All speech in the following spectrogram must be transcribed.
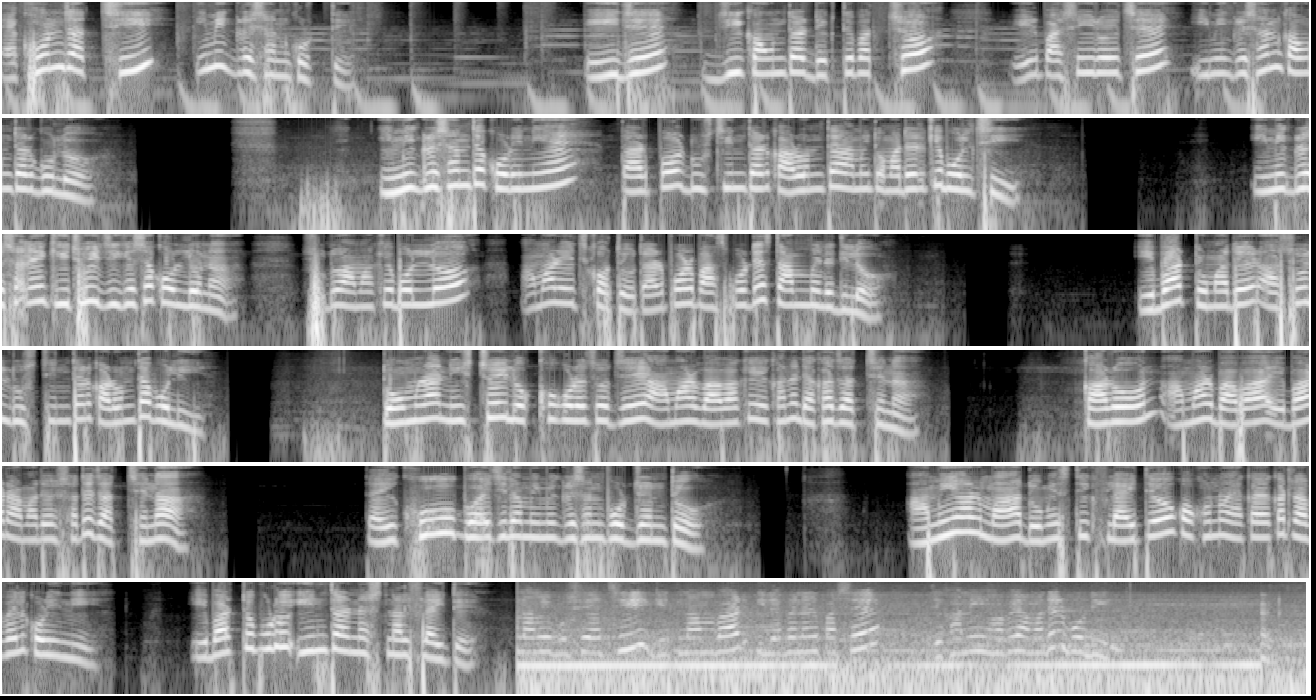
এখন যাচ্ছি ইমিগ্রেশন করতে। এই যে জি কাউন্টার দেখতে পাচ্ছ, এর পাশেই রয়েছে ইমিগ্রেশন কাউন্টারগুলো ইমিগ্রেশনটা করে নিয়ে তারপর দুশ্চিন্তার কারণটা আমি তোমাদেরকে বলছি। ইমিগ্রেশনে কিছুই জিজ্ঞাসা করল না। শুধু আমাকে বলল, আমার এজ কত? তারপর পাসপোর্টে স্টাম্প মেরে দিল। এবার তোমাদের আসল দুশ্চিন্তার কারণটা বলি। তোমরা নিশ্চয়ই লক্ষ্য করেছ যে আমার বাবাকে এখানে দেখা যাচ্ছে না। কারণ আমার বাবা এবার আমাদের সাথে যাচ্ছে না। তাই খুব ভয় ছিলাম ইমিগ্রেশন পর্যন্ত। আমি আর মা ডোমেস্টিক ফ্লাইটেও কখনো একা একা ট্রাভেল করিনি। এবার তো পুরো ইন্টারন্যাশনাল ফ্লাইটে আমি বসে আছি গেট নাম্বার ইলেভেনের পাশে, যেখানেই হবে আমাদের বোর্ডিং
